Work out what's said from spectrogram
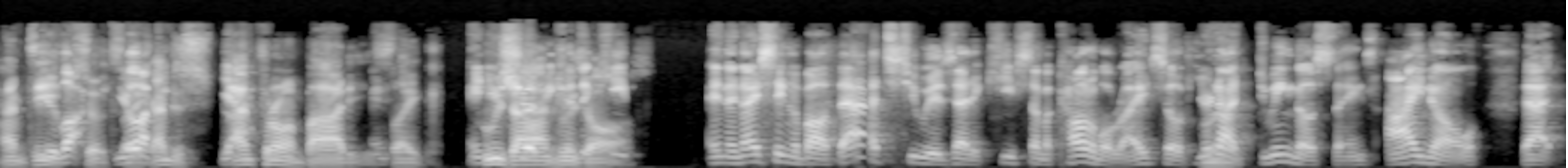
I'm deep. You're lucky. So it's like I'm just Yeah. I'm throwing bodies. And- like and who's you on, who's off. keeps. And the nice thing about that too is that it keeps them accountable, right? So if you're Right. not doing those things, I know that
